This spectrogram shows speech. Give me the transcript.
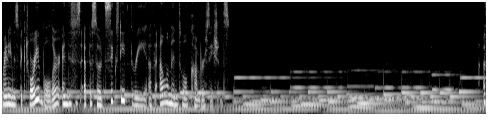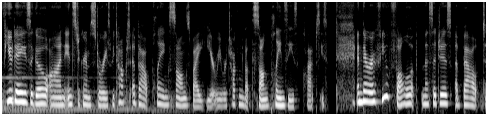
My name is Victoria Bowler, and this is episode 63 of Elemental Conversations. A few days ago on Instagram stories, we talked about playing songs by ear. We were talking about the song Plainsies, Clapsies. And there are a few follow up messages about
